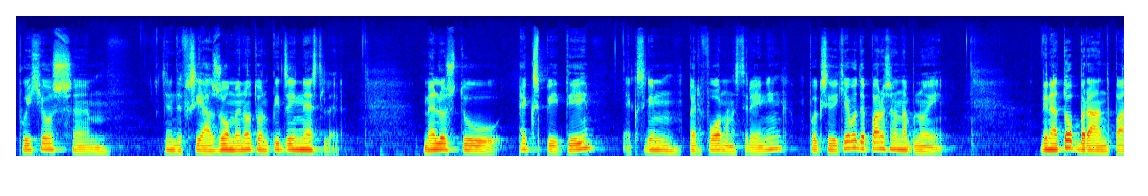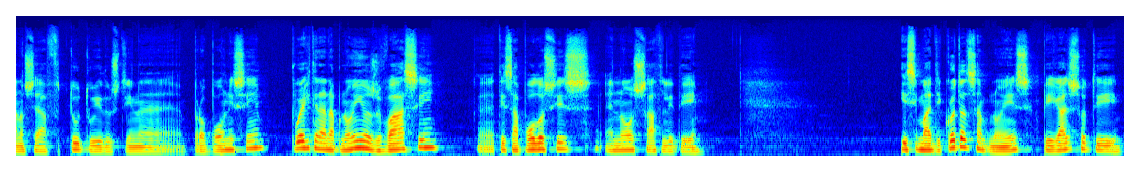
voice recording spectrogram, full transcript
που είχε ως ε, συνεντευξιαζόμενο τον PJ Nestler, μέλος του XPT, Extreme Performance Training, που εξειδικεύονται πάνω σε αναπνοή. Δυνατό brand πάνω σε αυτού του είδους την ε, προπόνηση που έχει την αναπνοή ως βάση ε, της απόδοσης ενός αθλητή. Η σημαντικότητα της αναπνοής πηγάζει στο ότι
